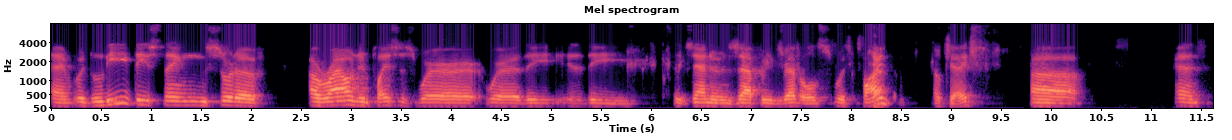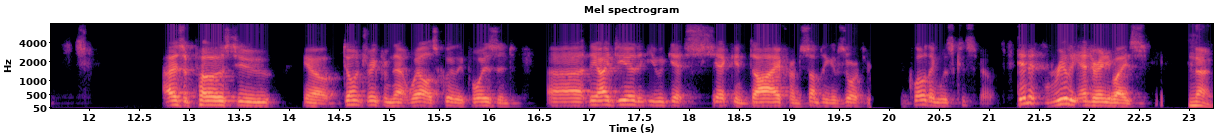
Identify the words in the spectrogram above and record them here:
and would leave these things sort of around in places where where the the, the Xanu and Zapri rebels would find them. Okay, uh, and as opposed to you know, don't drink from that well; it's clearly poisoned. uh, the idea that you would get sick and die from something absorbed through clothing was didn't really enter anybody's. No.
